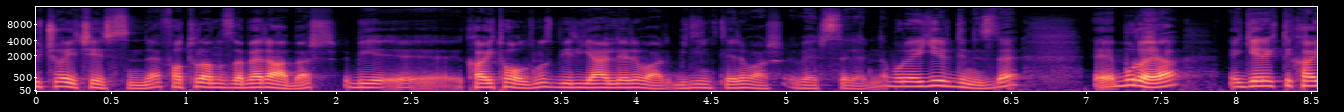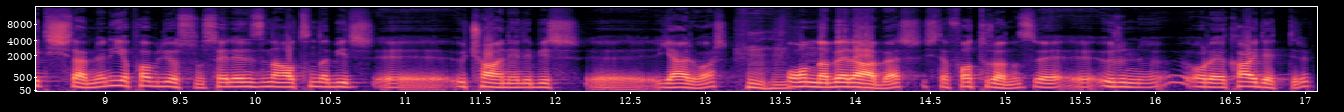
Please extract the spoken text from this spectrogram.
3 ay içerisinde faturanızla beraber bir e, kayıt olduğunuz bir yerleri var, bir linkleri var web sitelerinde. Buraya girdiğinizde e, buraya e, gerekli kayıt işlemlerini yapabiliyorsunuz. Selenizin altında bir 3 haneli bir e, yer var. Onunla beraber işte faturanız ve e, ürünü oraya kaydettirip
